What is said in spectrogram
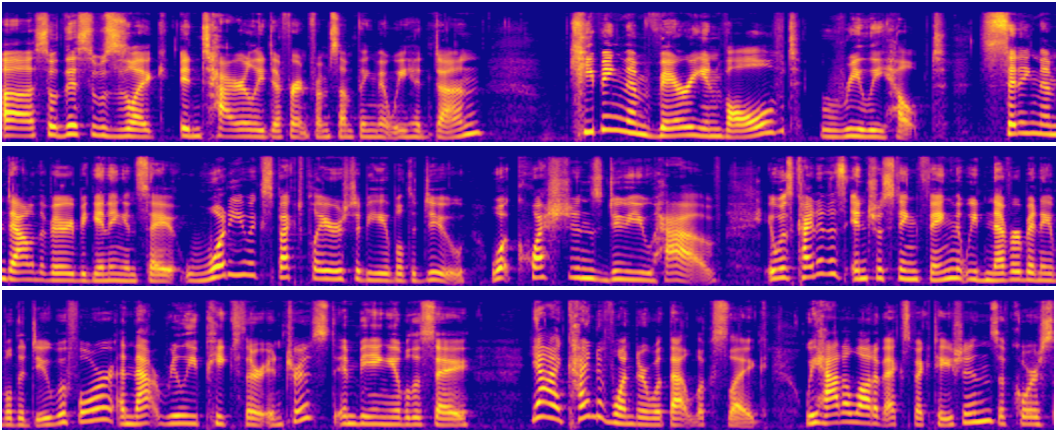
Uh, so, this was like entirely different from something that we had done. Keeping them very involved really helped sitting them down at the very beginning and say, what do you expect players to be able to do? What questions do you have? It was kind of this interesting thing that we'd never been able to do before, and that really piqued their interest in being able to say, yeah, I kind of wonder what that looks like. We had a lot of expectations. Of course,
